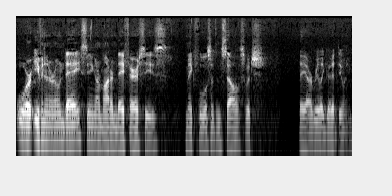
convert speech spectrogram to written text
or even in our own day, seeing our modern day Pharisees make fools of themselves, which they are really good at doing.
